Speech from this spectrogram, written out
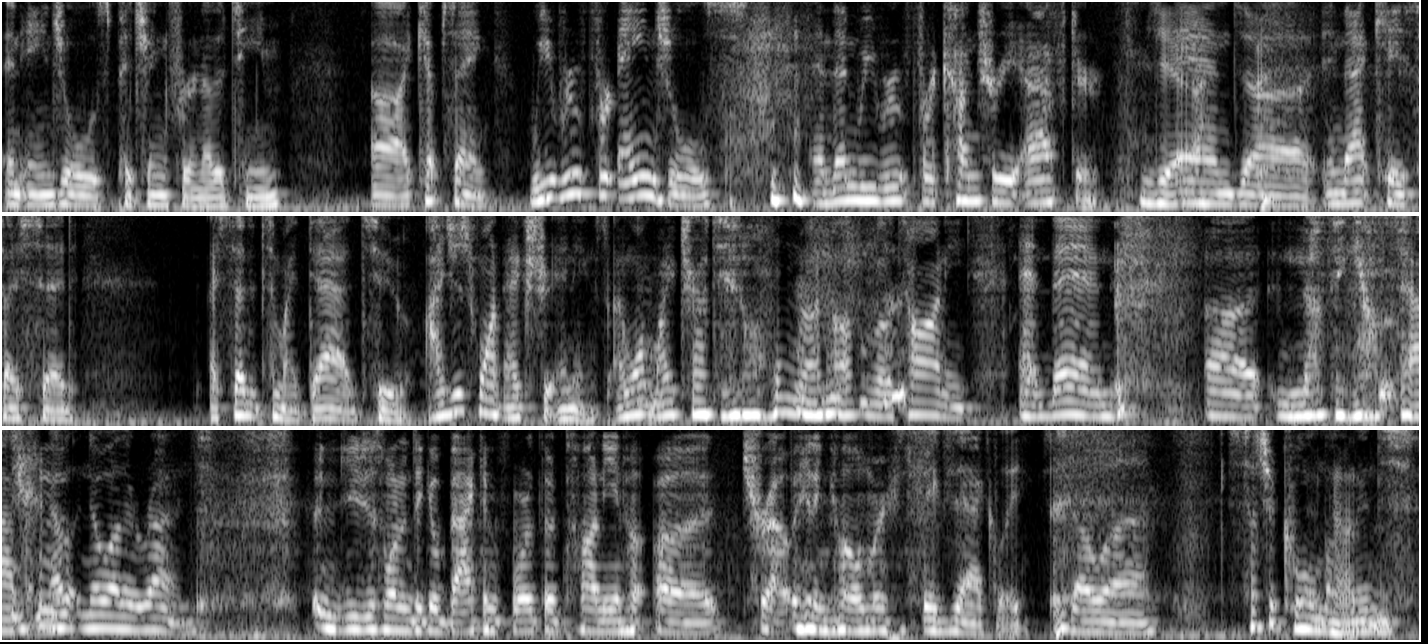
an Angel was pitching for another team. Uh, I kept saying, "We root for Angels, and then we root for country after." Yeah. And uh, in that case, I said, I said it to my dad too. I just want extra innings. I want Mike Trout to hit a home run off of Ohtani, and then uh, nothing else happened. No, no other runs. And you just wanted to go back and forth Ohtani and uh, Trout hitting homers. Exactly. So, uh, such a cool moment.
